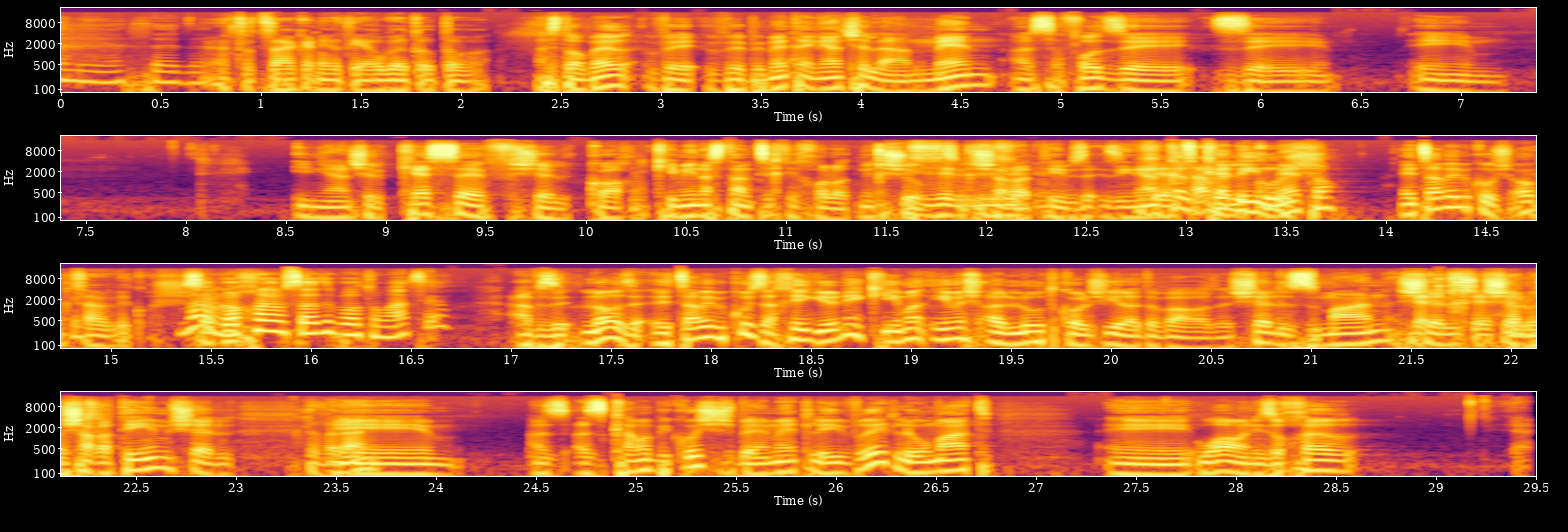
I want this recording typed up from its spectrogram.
אני אעשה את זה. התוצאה כנראה תהיה הרבה יותר טובה. אז אתה אומר, ובאמת העניין של לאמן על שפות זה, זה אמ, עניין של כסף, של כוח, כי מן הסתם צריך יכולות מחשוב, זה- צריך זה- שרתים, זה, זה עניין זה כלכלי וביקוש. נטו? היצע וביקוש, אוקיי. היצע וביקוש. מה, הם לא יכולים לעשות את זה באוטומציה? אבל זה, לא, זה היצע וביקוש זה הכי הגיוני, כי אם, אם יש עלות כלשהי לדבר הזה, של זמן, של, של. שרתים, של... בוודאי. אה, אז, אז כמה ביקוש יש באמת לעברית לעומת, אה, וואו, אני זוכר, אה,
